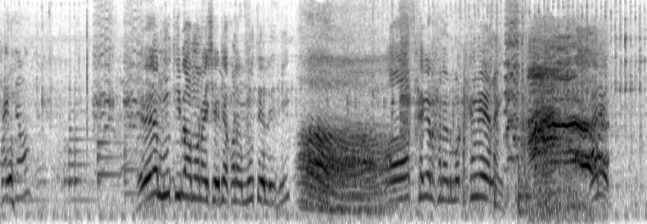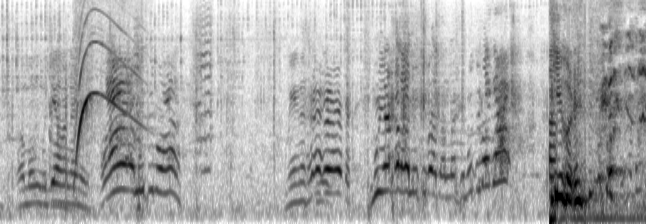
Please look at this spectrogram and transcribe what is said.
Hey.！এ মুতিবা মনে হয় সেটা কোনো মুতে লিবি। ও সাইকেল খানের মোট ঠেঙে নাই। আরে মোক মুতিয়া মানে এ মুতিবা মুই একালা মুতিবা জান বা কি যা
